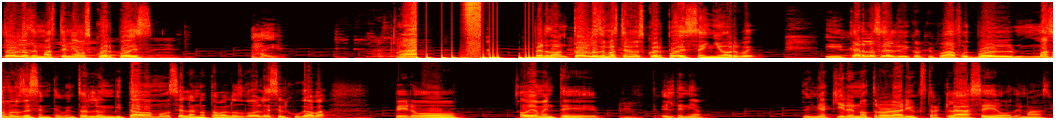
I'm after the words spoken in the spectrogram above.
Todos los demás teníamos cuerpo de... Ay. Ah. Perdón, todos los demás teníamos cuerpo de señor, güey. Y Carlos era el único que jugaba fútbol más o menos decente, güey. Entonces lo invitábamos, él anotaba los goles, él jugaba. Pero obviamente él tenía, tenía que ir en otro horario extra clase o demás.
